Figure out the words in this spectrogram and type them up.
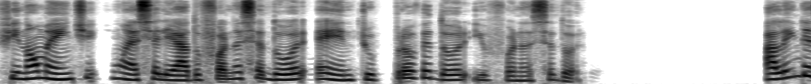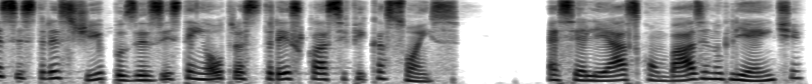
Finalmente, um SLA do fornecedor é entre o provedor e o fornecedor. Além desses três tipos, existem outras três classificações: SLAs com base no cliente,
